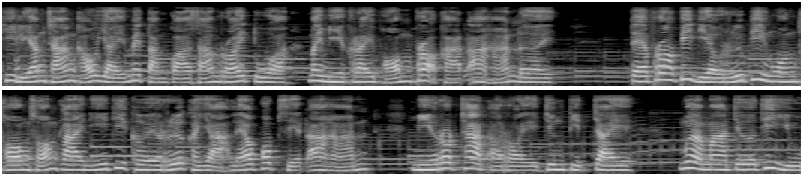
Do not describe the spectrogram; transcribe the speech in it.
ที่เลี้ยงช้างเขาใหญ่ไม่ต่ำกว่า 300 ตัว ไม่มีใครผอมเพราะขาดอาหารเลย แต่เพราะพี่เดียวหรือพี่งวงทองสองพลายนี้ที่เคยรื้อขยะแล้วพบเศษอาหาร มีรสชาติอร่อยจึงติดใจ เมื่อมาเจอที่อยู่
